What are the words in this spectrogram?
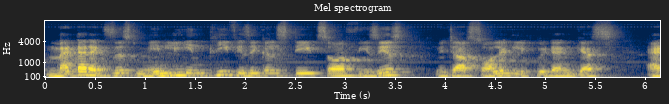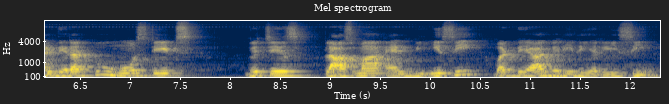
matter exists mainly in three physical states or phases which are solid liquid and gas. And there are two more states which is plasma and bec but they are very rarely seen.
